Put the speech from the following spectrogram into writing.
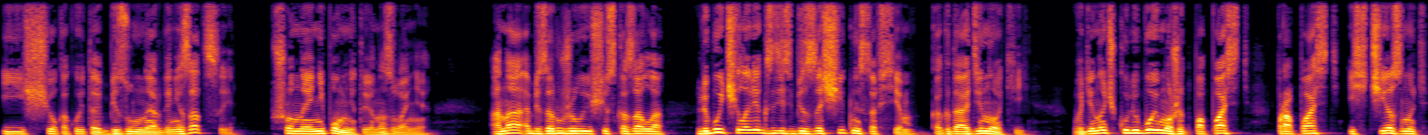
и еще какой-то безумной организации, Пшонная не помнит ее название, она обезоруживающе сказала «Любой человек здесь беззащитный совсем, когда одинокий. В одиночку любой может попасть, пропасть, исчезнуть.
